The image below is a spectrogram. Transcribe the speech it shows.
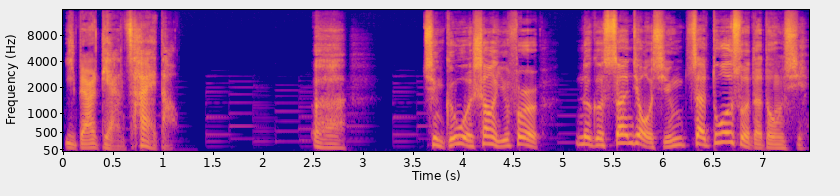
一边点菜道。呃，请给我上一份那个三角形在哆嗦的东西。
